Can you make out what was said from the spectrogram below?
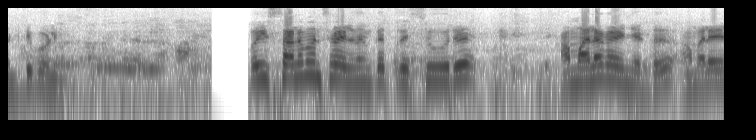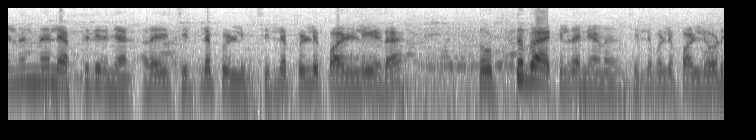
അടിപൊളി. അപ്പോൾ ഈ സ്ഥലം മനസ്സിലായില്ല? നിങ്ങൾക്ക് തൃശ്ശൂർ അമല കഴിഞ്ഞിട്ട് അമലയിൽ നിന്ന് ലെഫ്റ്റ് തിരിഞ്ഞാൽ അതായത് ചിറ്റലപ്പള്ളി ചിറ്റലപ്പള്ളി പള്ളിയുടെ തൊട്ട് ബാക്കിൽ തന്നെയാണ് ചിറ്റലപ്പള്ളി പള്ളിയോട്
